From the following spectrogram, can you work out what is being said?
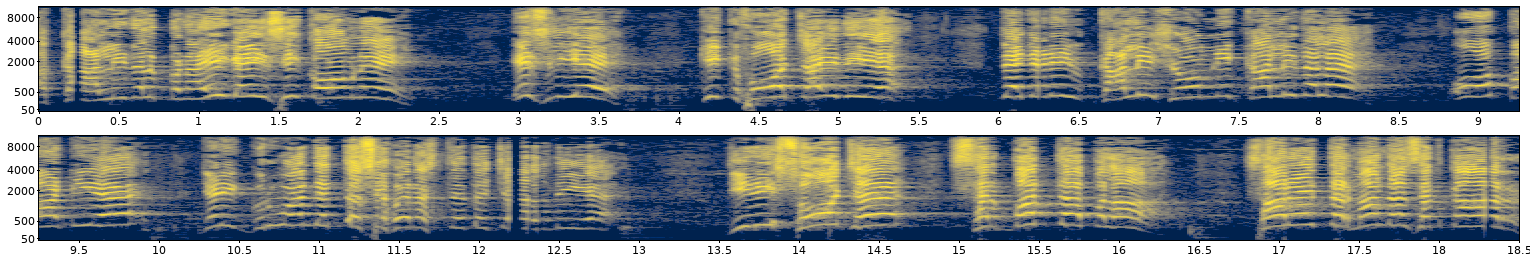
ਅਕਾਲੀ ਦਲ ਬਣਾਈ ਗਈ ਸੀ ਕੌਮ ਨੇ। ਇਸ ਲਈ ਕਿ ਇੱਕ ਫੌਜ ਚਾਹੀਦੀ ਹੈ ਤੇ ਜਿਹੜੀ ਕਾਲੀ ਸ਼੍ਰੋਮਣੀ ਕਾਲੀ ਦਲ ਹੈ, ਉਹ ਪਾਰਟੀ ਹੈ ਜਿਹੜੀ ਗੁਰੂਆਂ ਦੇ ਦੱਸੇ ਹੋਏ ਰਸਤੇ ਤੇ ਚੱਲਦੀ ਹੈ। ਜਿਹਦੀ ਸੋਚ ਹੈ ਸਰਬੱਤ ਦਾ ਭਲਾ, ਸਾਰੇ ਧਰਮਾਂ ਦਾ ਸਤਕਾਰ।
